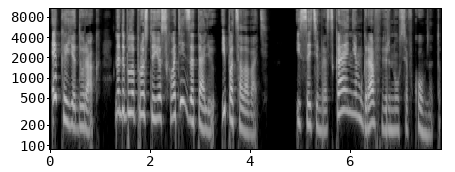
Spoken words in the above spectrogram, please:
Экой я дурак, надо было просто ее схватить за талию и поцеловать. И с этим раскаянием граф вернулся в комнату.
